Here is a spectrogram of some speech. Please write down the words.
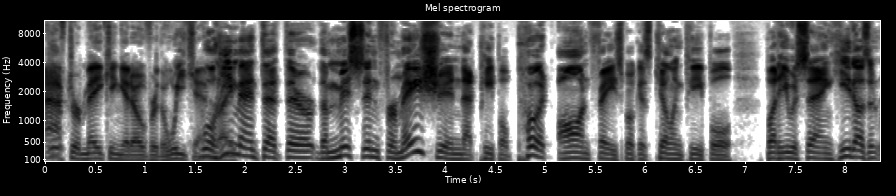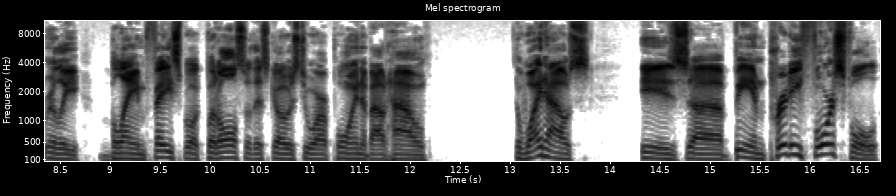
after making it over the weekend. Well, he meant that there the misinformation that people put on Facebook is killing people, but he was saying he doesn't really blame Facebook. But also, this goes to our point about how the White House is uh, being pretty forceful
